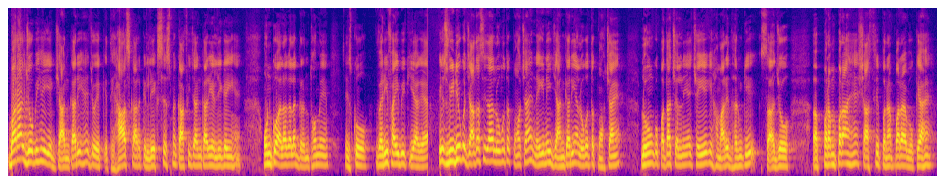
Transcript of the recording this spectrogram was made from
बहरहाल, जो भी है, ये एक जानकारी है, जो एक इतिहासकार के लेख से इसमें काफ़ी जानकारियाँ ली गई हैं। उनको अलग अलग ग्रंथों में इसको वेरीफाई भी किया गया इस वीडियो को ज़्यादा से ज़्यादा लोगों तक पहुँचाएँ नई नई जानकारियाँ लोगों तक पहुँचाएँ। लोगों को पता चलनी चाहिए कि हमारे धर्म की जो परंपरा हैं, शास्त्रीय परंपरा है, वो क्या है।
